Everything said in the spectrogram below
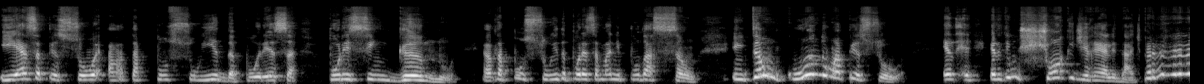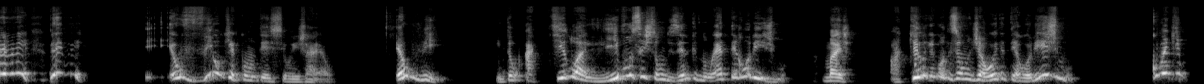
e essa pessoa ela está possuída por essa, por esse engano, ela está possuída por essa manipulação. Então, quando uma pessoa ela, ela tem um choque de realidade, peraí, peraí, peraí, eu vi o que aconteceu em Israel, eu vi. Então, aquilo ali vocês estão dizendo que não é terrorismo. Mas aquilo que aconteceu no dia 8 é terrorismo? Como é que.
